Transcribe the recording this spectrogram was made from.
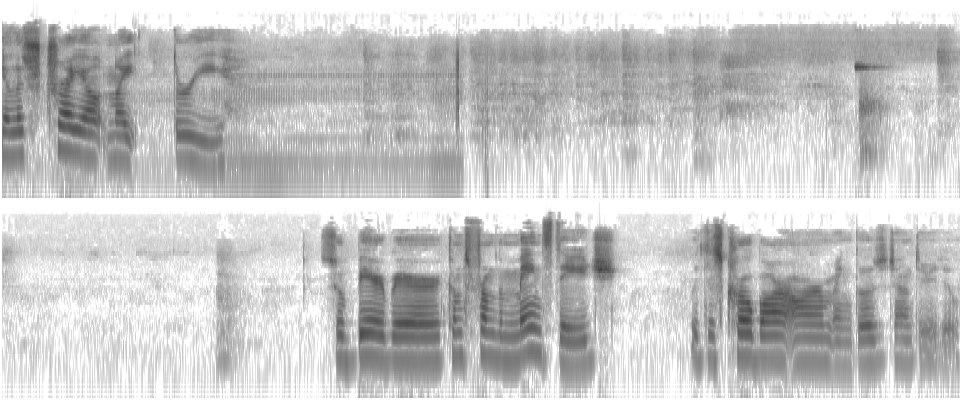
Okay, let's try out night three. So Bear Bear comes from the main stage with this crowbar arm and goes down through the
